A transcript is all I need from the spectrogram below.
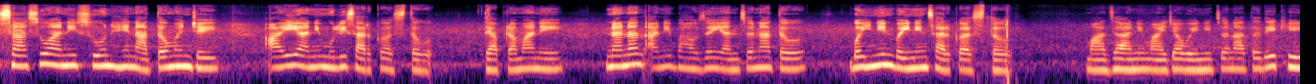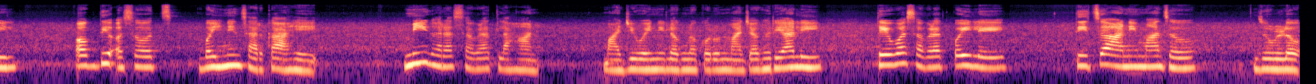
सासू आणि सून हे नातं म्हणजे आई आणि मुलीसारखं असतं. त्याप्रमाणे ननंद आणि भावजय यांचं नातं बहिणीं बहिणींसारखं असतं. माझं आणि माझ्या वहिनीचं नातं देखील अगदी असंच बहिणींसारखं आहे. मी घरात सगळ्यात लहान. माझी वहिनी लग्न करून माझ्या घरी आली तेव्हा सगळ्यात पहिले तिचं आणि माझं जुळलं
